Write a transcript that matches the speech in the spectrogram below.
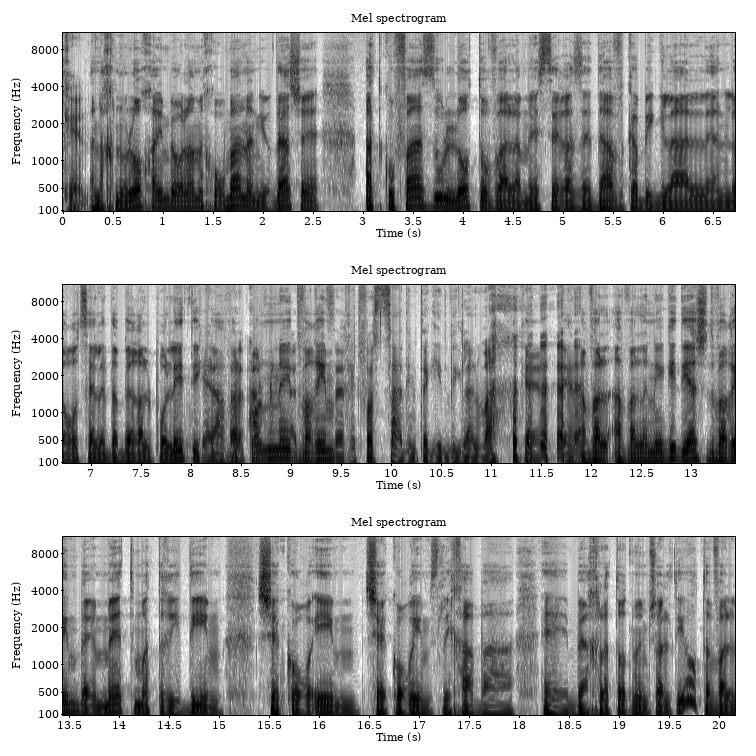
כן. אנחנו לא חיים בעולם מחורבן, אני יודע שהתקופה הזו לא טובה למסר הזה, דווקא בגלל, אני לא רוצה לדבר על פוליטיקה, כן, אבל אתה- כל אל- מיני אל דברים... תצטרך לתפוס צד אם תגיד בגלל מה. כן, כן, אבל, אבל אני אגיד, יש דברים באמת מטרידים שקורים, שקורים, סליחה, ב, אה, בהחלטות ממשלתיות, אבל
